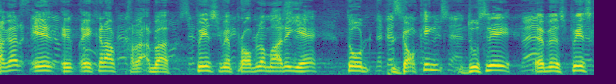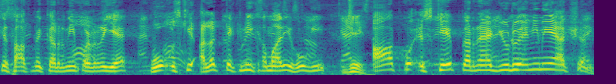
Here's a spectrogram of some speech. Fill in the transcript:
अगर एयरक्राफ्ट खराब स्पेस में प्रॉब्लम आ रही है। तो डॉकिंग दूसरे स्पेस के साथ में करनी पड़ रही है वो उसकी अलग टेक्निक हमारी होगी। जी। आपको एस्केप करना है due to enemy action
